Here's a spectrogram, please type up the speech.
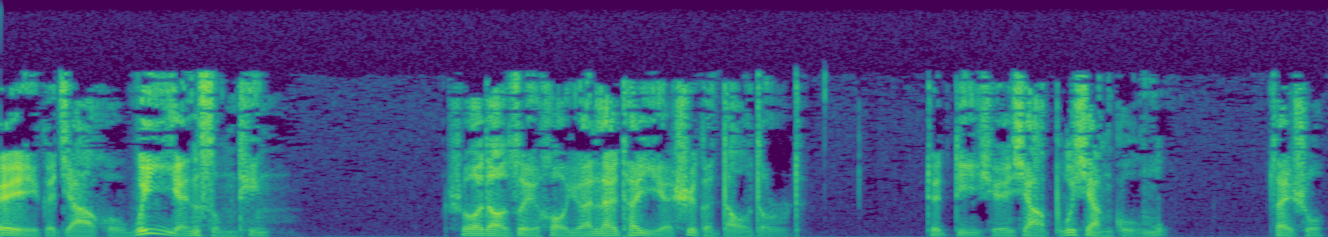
这个家伙危言耸听，说到最后，原来他也是个倒斗的。这地穴下不像古墓，再说，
